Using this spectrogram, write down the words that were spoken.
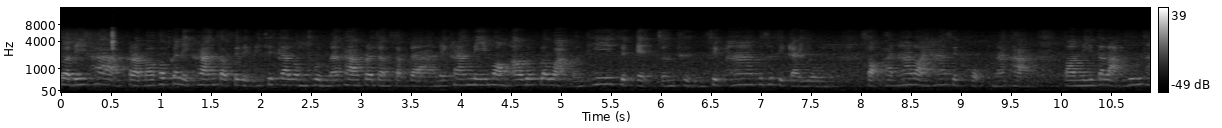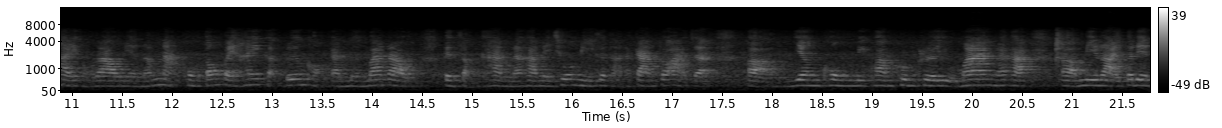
สวัสดีค่ะ กลับมาพบกันอีกครั้งกับฟิลิปพิชิตการลงทุนนะคะ ประจำสัปดาห์ในครั้งนี้มองเอาลุกระหว่างวันที่ 11 จนถึง 15 พฤศจิกายน 2556 นะคะ ตอนนี้ตลาดหุ้นไทยของเราเนี่ยน้ำหนักคงต้องไปให้กับเรื่องของการเมืองบ้านเราเป็นสำคัญนะคะ ในช่วงนี้สถานการณ์ก็อาจจะยังคงมีความคลุมเครืออยู่มากนะคะมีหลายประเด็น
